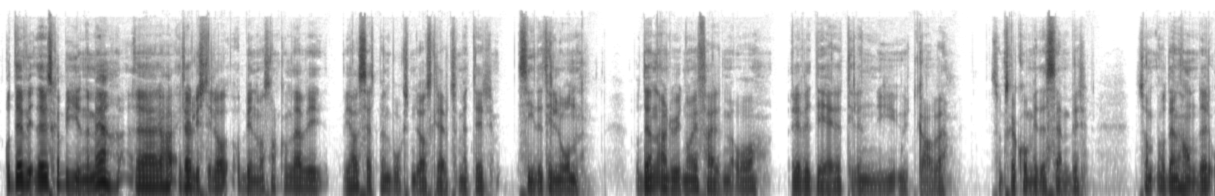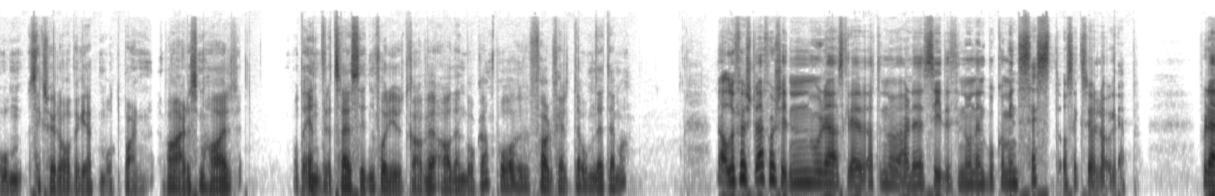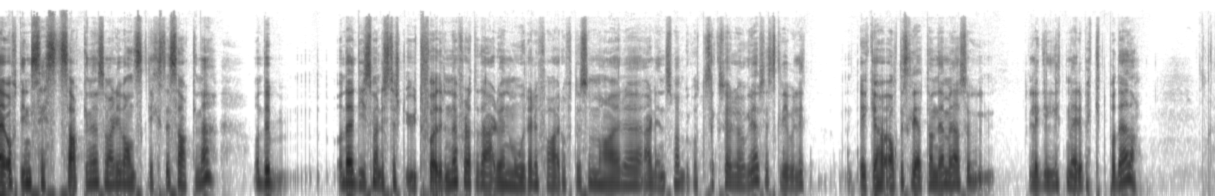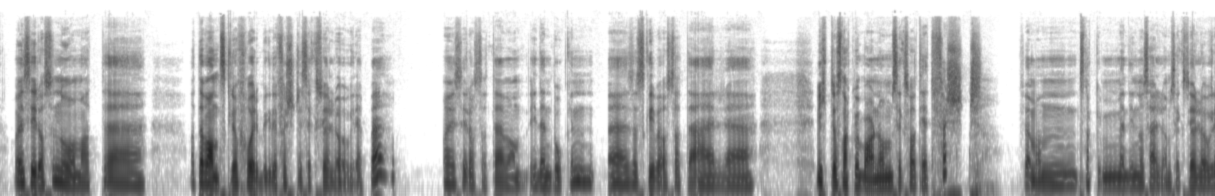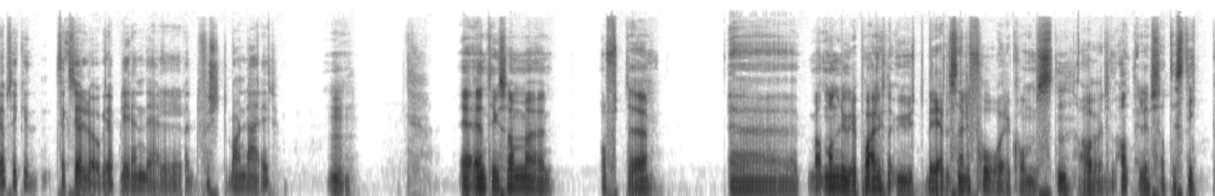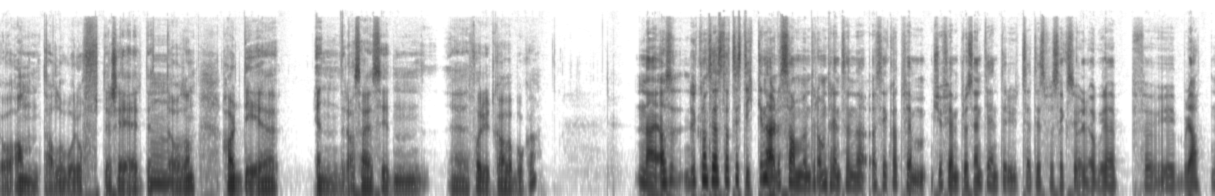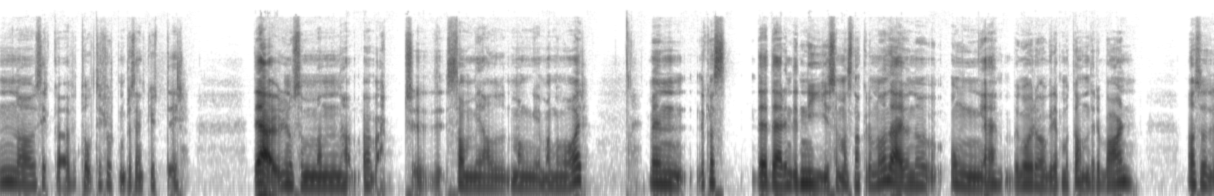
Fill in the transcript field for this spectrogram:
og det vi, det vi, skal begynne med, eh, eller jeg har lyst til å, å, begynne med å snakke om, det er vi, vi har sett på en bok som du har skrevet som heter 'Si det til noen'. Og Den er du nå i ferd med å revidere til en ny utgave som skal komme i desember. Som, og den handler om seksuelle overgrep mot barn. Hva er det som har måtte, endret seg siden forrige utgave av den boka på fagfeltet om det temaet? Det aller første er forsiden hvor jeg har skrevet at nå er det side til noen, en bok om incest og seksuelle overgrep. For det er jo ofte incestsakene som er de vanskeligste sakene. Og det, og det er de som er de størst utfordrende, for da er det jo en mor eller far ofte som har, er den som har begått seksuelle overgrep. Så jeg skriver litt Ikke har alltid skrevet om det, men altså legger litt mer vekt på det. da. Og jeg sier også noe om at, eh, at, det er vanskelig å forebygge det første seksuelle overgrepet. Og jeg sier også at I den boken eh, så skriver jeg også at det er eh, viktig å snakke med barn om seksualitet først. Før man snakker med de noe særlig om seksuelle overgrep, så ikke seksuelle overgrep blir en del av det første barn lærer. Mm. En ting som ofte man, man, lurer på, er liksom utbredelsen eller forekomsten av liksom, an, eller statistikk og antall og hvor ofte skjer dette mm. og sånn. Har det endra seg siden eh, forrige utgave av boka? Nei, altså du kan si at Statistikken er det samme. Omtrent ca. at 5, 25 jenter utsettes for seksuelle overgrep før vi blir 18, og ca. 12-14% gutter. Det er vel noe som man har, har vært sammen samme i all, mange, mange år. Men kan, det, det, det nye som man snakker om nå. Det er jo når unge begår overgrep mot andre barn. Altså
